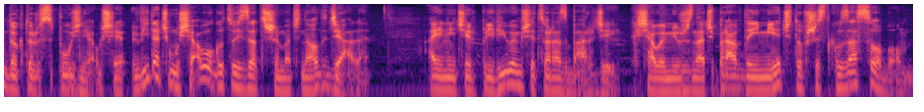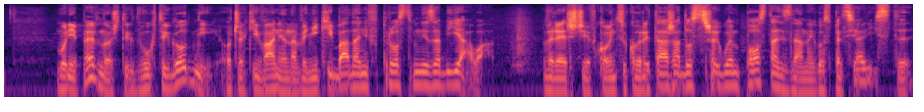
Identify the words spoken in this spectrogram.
Doktor spóźniał się, widać musiało go coś zatrzymać na oddziale. A ja niecierpliwiłem się coraz bardziej. Chciałem już znać prawdę i mieć to wszystko za sobą. Bo niepewność tych dwóch tygodni, oczekiwania na wyniki badań wprost mnie zabijała. Wreszcie w końcu korytarza dostrzegłem postać znanego specjalisty.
